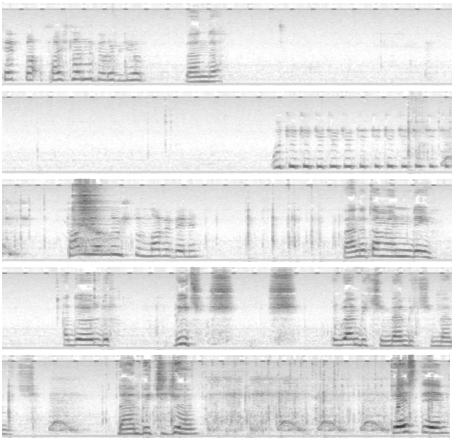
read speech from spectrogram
Tek saçlarını görebiliyorum. Ben de. Uç uç uç uç uç uç uç uç uç uç uç uç uç uç. Tam yanına uçtun la be benim. Ben de tam önündeyim. Hadi öldür. Biç. Şş, şş. Dur ben biçeyim ben biçeyim ben biçeyim. Ben biçeceğim. Kestim.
